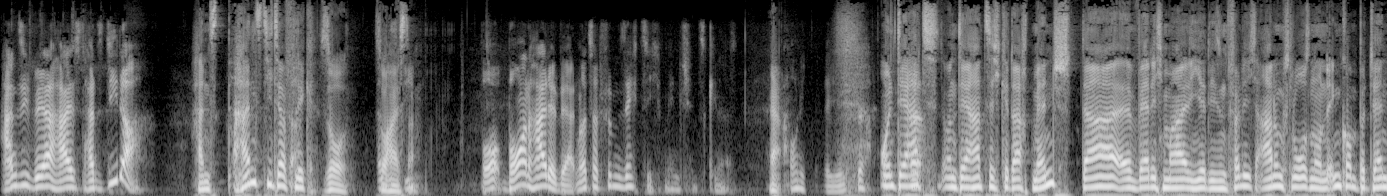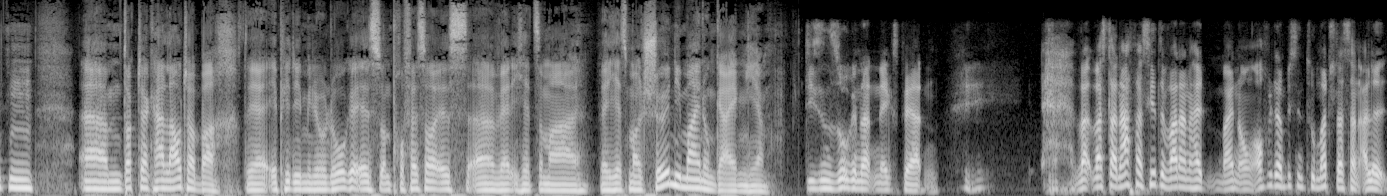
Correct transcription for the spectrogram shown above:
Hansi Bär heißt Hans Dieter. Hans, Hans-Dieter Flick. So, so heißt er. Bo- Born Heidelberg, 1965. Menschenskinder. Ja. Auch nicht der Jüngste. Und der hat und der hat sich gedacht, Mensch, da äh, werde ich mal hier diesen völlig ahnungslosen und inkompetenten ähm, Dr. Karl Lauterbach, der Epidemiologe ist und Professor ist, äh, werde ich jetzt mal werde ich jetzt mal schön die Meinung geigen hier. diesen sogenannten Experten. Wa- Was danach passierte, war dann halt in meinen Augen auch wieder ein bisschen too much, dass dann alle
